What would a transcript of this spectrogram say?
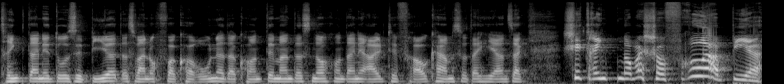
trinkt eine Dose Bier, das war noch vor Corona, da konnte man das noch, und eine alte Frau kam so daher und sagt, Sie trinken aber schon früher Bier.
